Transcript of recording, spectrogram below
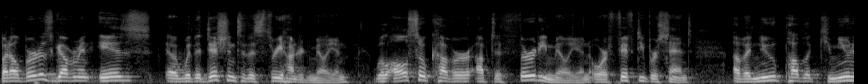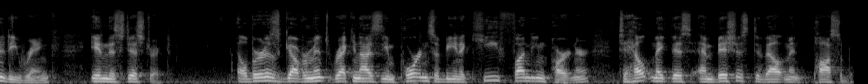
But Alberta's government is, uh, with addition to this 300 million, will also cover up to 30 million or 50% of a new public community rink in this district. Alberta's government recognized the importance of being a key funding partner to help make this ambitious development possible.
